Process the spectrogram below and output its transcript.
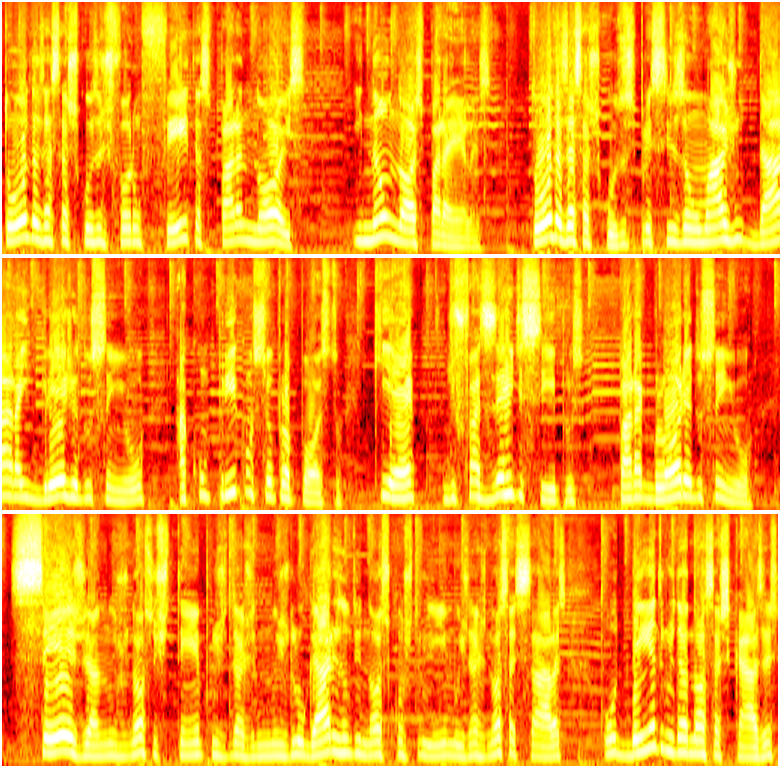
todas essas coisas foram feitas para nós e não nós para elas. Todas essas coisas precisam ajudar a igreja do Senhor a cumprir com seu propósito que é de fazer discípulos para a glória do Senhor, seja nos nossos templos, nos lugares onde nós construímos, nas nossas salas ou dentro das nossas casas.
